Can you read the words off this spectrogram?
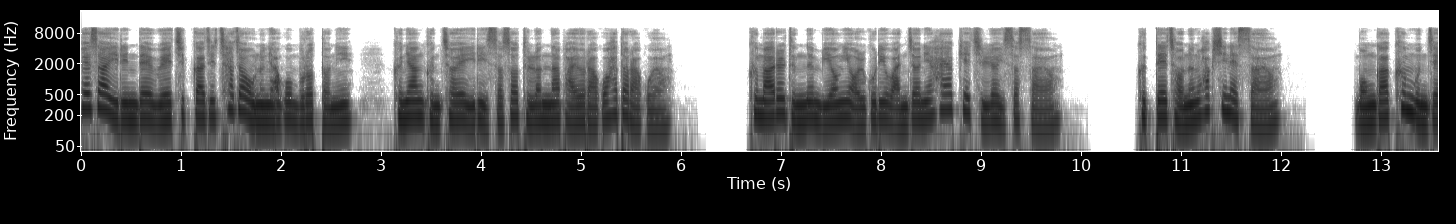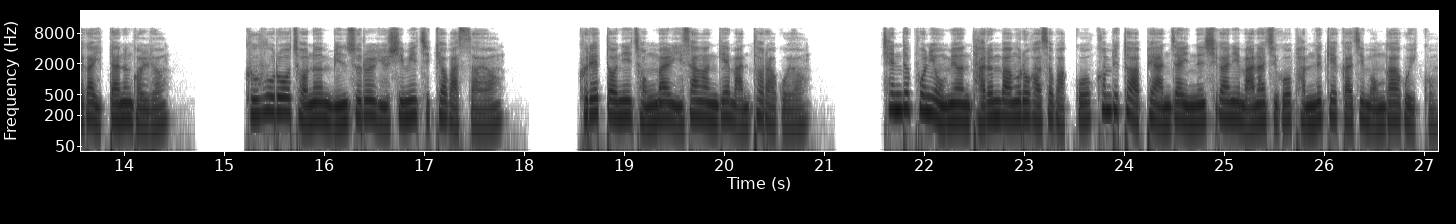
회사 일인데 왜 집까지 찾아오느냐고 물었더니 그냥 근처에 일이 있어서 들렀나 봐요라고 하더라고요. 그 말을 듣는 미영이 얼굴이 완전히 하얗게 질려 있었어요. 그때 저는 확신했어요. 뭔가 큰 문제가 있다는 걸요. 그 후로 저는 민수를 유심히 지켜봤어요. 그랬더니 정말 이상한 게 많더라고요. 핸드폰이 오면 다른 방으로 가서 받고 컴퓨터 앞에 앉아 있는 시간이 많아지고 밤늦게까지 뭔가 하고 있고.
